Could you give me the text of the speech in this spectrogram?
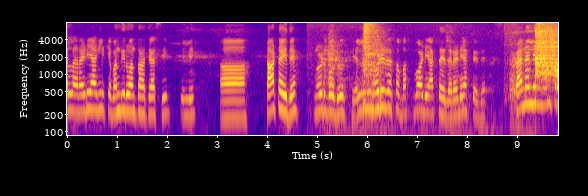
ಎಲ್ಲ ರೆಡಿ ಆಗಲಿಕ್ಕೆ ಬಂದಿರುವಂತಹ ಚಾಸಿ ಇಲ್ಲಿ ಟಾಟಾ ಇದೆ. ನೋಡ್ಬೋದು, ಎಲ್ಲಿ ನೋಡಿದ್ರೆ ಸಹ ಬಸ್ ಬಾಡಿ ಆಗ್ತಾ ಇದೆ ರೆಡಿ ಆಗ್ತಾ ಇದೆ. ಪ್ಯಾನಲಿಂಗ್ ನಂತರ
